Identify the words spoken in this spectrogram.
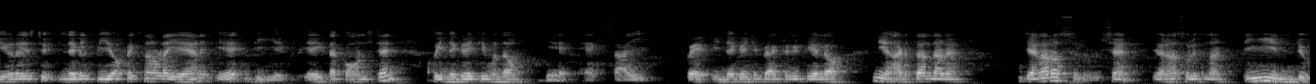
e raise to integral p of x നമ്മുടെ എ ആണ്. A d x a is a constant അപ്പൊ ഇന്റഗ്രേറ്റ് ചെയ്യുമ്പോൾ എന്താവും? എ എക്സ് ആയി. ഇപ്പൊ ഇന്റഗ്രേറ്റിംഗ് ഫാക്ടർ കിട്ടിയല്ലോ. ഇനി അടുത്ത എന്താണ്? General solution general solution T into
